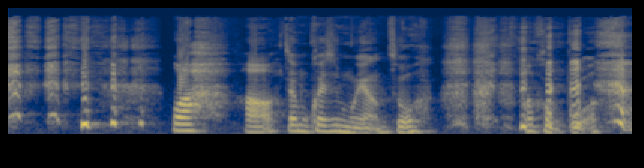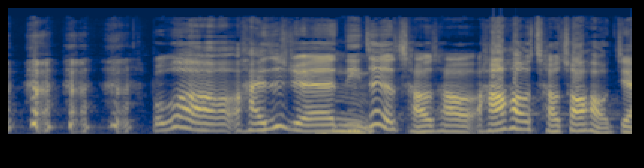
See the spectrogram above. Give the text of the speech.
哇，好，真不愧是母羊座，好恐怖、哦。不过还是觉得你这个吵吵，好好吵吵好架，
